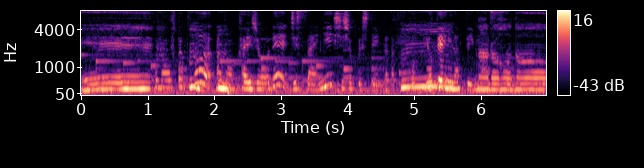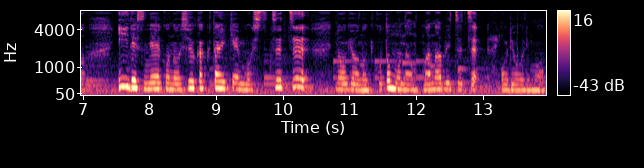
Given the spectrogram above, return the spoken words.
えーこの2つは、うんあの会場で実際に試食していただく予定になっています。なるほど。いいですね。この収穫体験もしつつ農業のこともな学びつつお料理も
